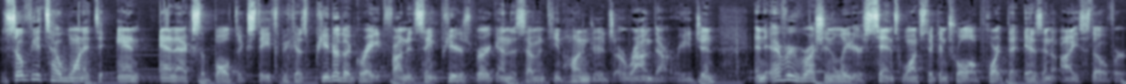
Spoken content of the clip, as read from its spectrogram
The Soviets had wanted to an- annex the Baltic states because Peter the Great founded St. Petersburg in the 1700s around that region, and every Russian leader since wants to control a port that isn't iced over.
